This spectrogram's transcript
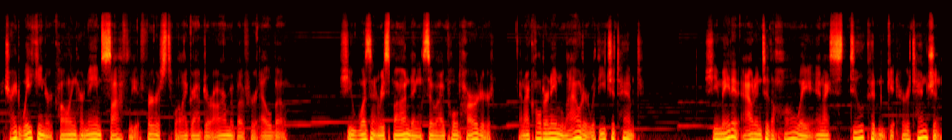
I tried waking her, calling her name softly at first while I grabbed her arm above her elbow. She wasn't responding, so I pulled harder, and I called her name louder with each attempt. She made it out into the hallway, and I still couldn't get her attention.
